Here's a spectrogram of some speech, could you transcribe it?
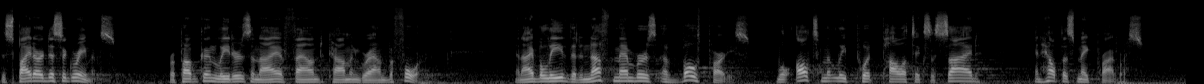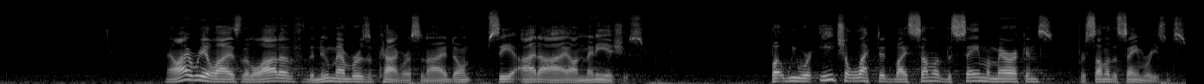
Despite our disagreements, Republican leaders and I have found common ground before and I believe that enough members of both parties will ultimately put politics aside and help us make progress. Now, I realize that a lot of the new members of Congress and I don't see eye to eye on many issues. But we were each elected by some of the same Americans for some of the same reasons.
